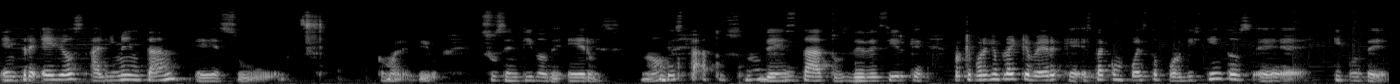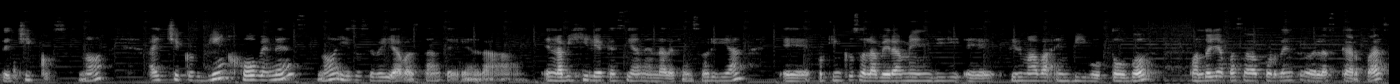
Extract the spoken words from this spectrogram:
entre ellos alimentan eh, su, ¿cómo les digo? Su sentido de héroes, de estatus, De estatus, de decir que, porque por ejemplo hay que ver que está compuesto por distintos eh, tipos de, chicos, ¿no? Hay chicos bien jóvenes, ¿no? Y eso se veía bastante en la, en la vigilia que hacían en la defensoría, eh, porque incluso la Vera Mendy eh, filmaba en vivo todo. Cuando ella pasaba por dentro de las carpas,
